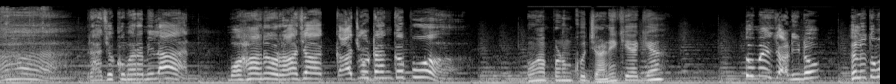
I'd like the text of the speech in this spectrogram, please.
ଆହା, ରାଜକୁମାର ମିଲାନ ମହାନ ରାଜା କାଜୋଟାଙ୍କ ପୁଅ ମୁଁ ଆପଣଙ୍କୁ ଜାଣେ କି ଆଜ୍ଞା ତୁମେ ଜାଣିନ ହେଲେ ତୁମ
